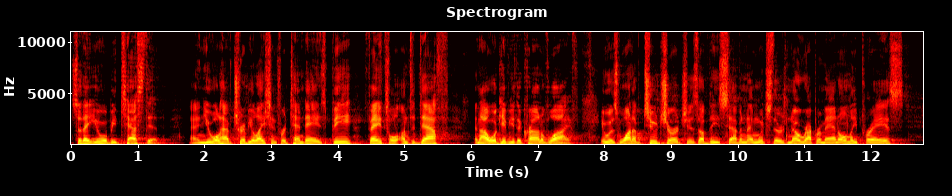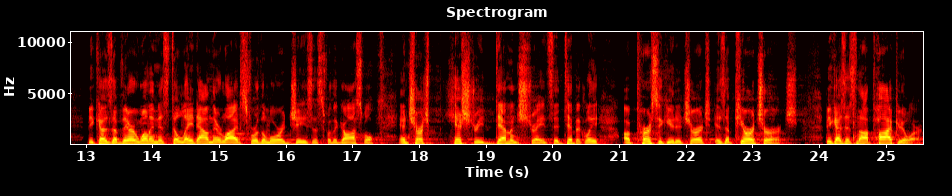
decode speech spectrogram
so that you will be tested, and you will have tribulation for 10 days. Be faithful unto death, and I will give you the crown of life. It was one of two churches of these seven in which there's no reprimand, only praise, because of their willingness to lay down their lives for the Lord Jesus, for the gospel. And church history demonstrates that typically a persecuted church is a pure church because it's not popular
